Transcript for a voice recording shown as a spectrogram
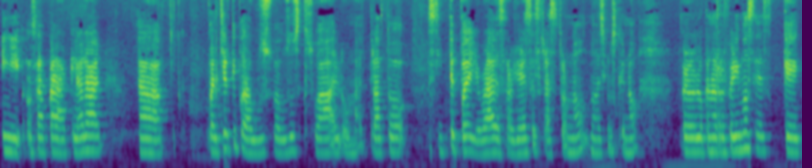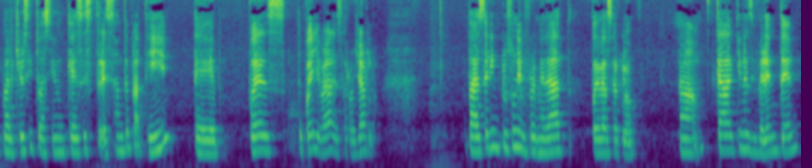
Y, o sea, para aclarar, uh, cualquier tipo de abuso, abuso sexual o maltrato, sí te puede llevar a desarrollar ese trastorno, no decimos que no, pero lo que nos referimos es que cualquier situación que es estresante para ti, te, puedes, te puede llevar a desarrollarlo para ser incluso una enfermedad puede hacerlo. Ah, cada quien es diferente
